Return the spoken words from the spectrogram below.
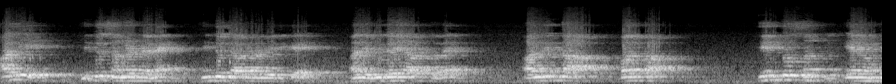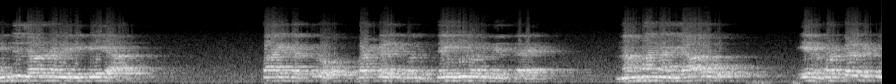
ಅಲ್ಲಿ ಹಿಂದೂ ಸಂಘಟನೆ, ಹಿಂದೂ ಜಾಗರಣ ವೇದಿಕೆ ಅಲ್ಲಿ ಉದಯ ಆಗ್ತದೆ. ಅಲ್ಲಿಂದ ಬಂದ ಹಿಂದೂ ಏನು ಹಿಂದೂ ಜಾಗರಣ ವೇದಿಕೆಯ ಕಾರ್ಯಕರ್ತರು ಭಟ್ಕಳಕ್ಕೆ ಬಂದು ಧೈರ್ಯವಾಗಿ ನಿಲ್ತಾರೆ ನಮ್ಮನ್ನ ಯಾರು ಏನು ಭಟ್ಕಳ ಬಿಟ್ಟು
